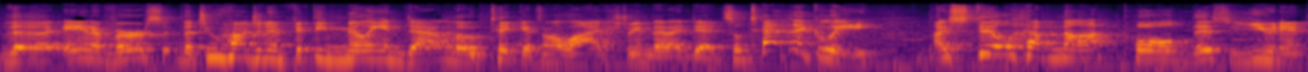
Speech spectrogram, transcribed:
the anniversary, the 250 million download tickets on the live stream that I did. So technically, I still have not pulled this unit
